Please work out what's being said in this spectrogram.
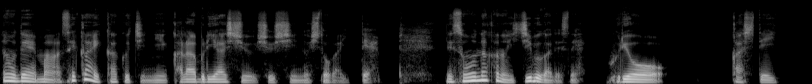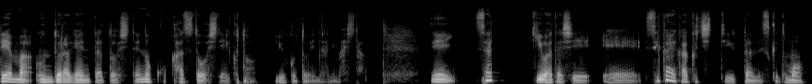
なので、まあ、世界各地にカラブリア州出身の人がいて、で、その中の一部がですね、不良化していって、まあ、ウンドラゲンタとしてのこう活動をしていくということになりました。で、さっき私、えー、世界各地って言ったんですけども、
